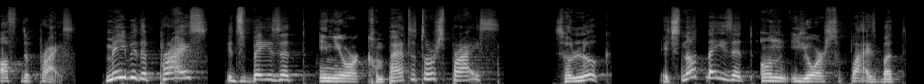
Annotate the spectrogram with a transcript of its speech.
of the price. Maybe the price it's based in your competitor's price. So look, it's not based on your supplies, but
